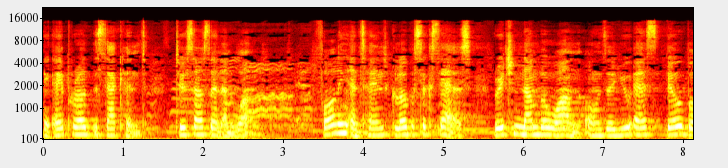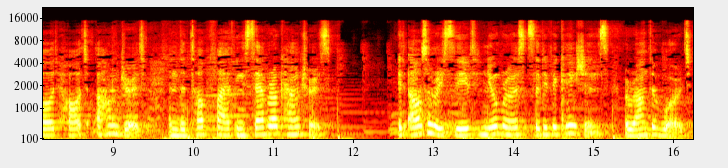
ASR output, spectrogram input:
in April 2, 2001. Falling attained global success, reaching number one on the US Billboard Hot 100 and the top 5 in several countries. It also received numerous certifications around the world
